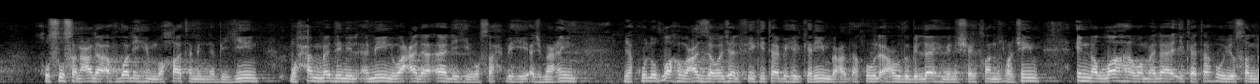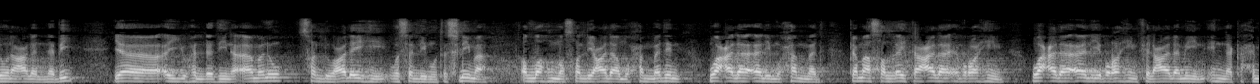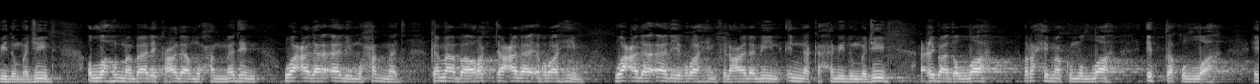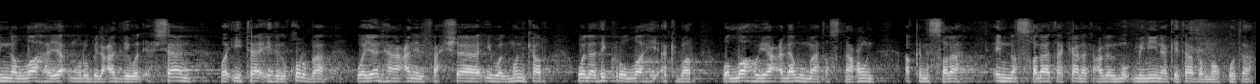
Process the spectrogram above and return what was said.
خصوصا على أفضلهم وخاتم النبيين محمد الأمين وعلى آله وصحبه أجمعين. يقول الله عز وجل في كتابه الكريم بعد أقول أعوذ بالله من الشيطان الرجيم. إن الله وملائكته يصلون على النبي. يا أيها الذين آمنوا صلوا عليه وسلموا تسليما. اللهم صل على محمد وعلى آل محمد كما صليت على إبراهيم. وعلى آل إبراهيم في العالمين إنك حميد مجيد. اللهم بارك على محمد وعلى آل محمد كما باركت على إبراهيم وعلى آل إبراهيم في العالمين إنك حميد مجيد. عباد الله رحمكم الله اتقوا الله. إن الله يأمر بالعدل والإحسان وإيتاء ذي القربى وينهى عن الفحشاء والمنكر ولذكر الله أكبر والله يعلم ما تصنعون. أقم الصلاة. إن الصلاة كانت على المؤمنين كتابا موقوتا.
